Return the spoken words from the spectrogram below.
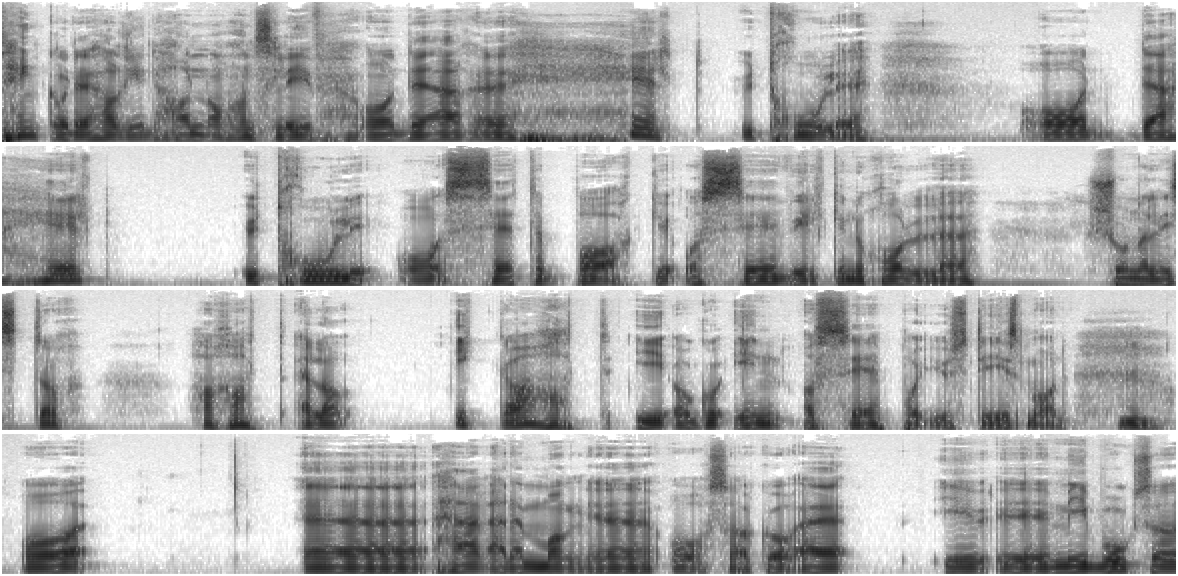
Tenk at det har ridd han og hans liv. Og det er eh, helt utrolig. Og det er helt utrolig å se tilbake og se hvilken rolle journalister har hatt, eller ikke har hatt, i å gå inn og se på justismord. Mm. Og eh, her er det mange årsaker. Jeg, i, I min bok så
